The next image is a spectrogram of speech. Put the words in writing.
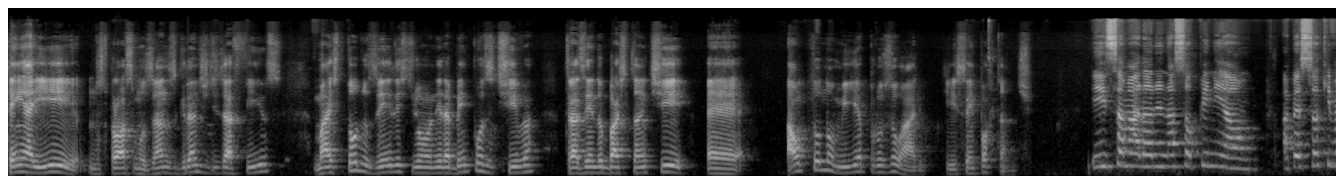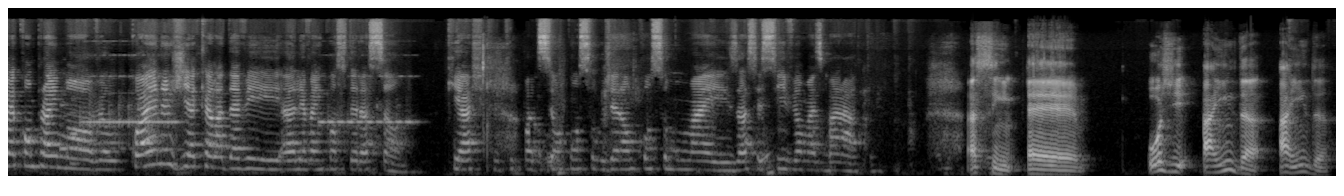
tem aí nos próximos anos grandes desafios mas todos eles de uma maneira bem positiva, trazendo bastante é, autonomia para o usuário, que isso é importante. E, Samarone, na sua opinião, a pessoa que vai comprar imóvel, qual a energia que ela deve eh, levar em consideração? Que acha que, que pode ser um consumo, gerar um consumo mais acessível, mais barato? Assim, é, hoje ainda, ainda,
